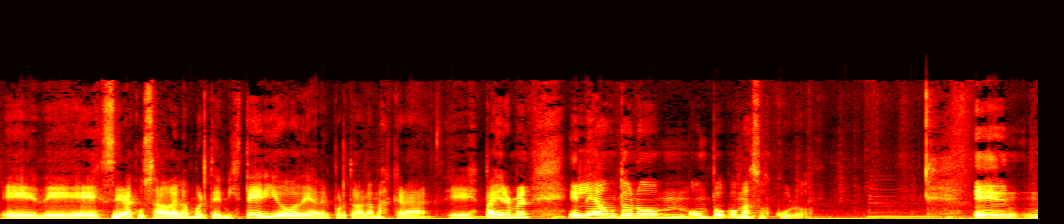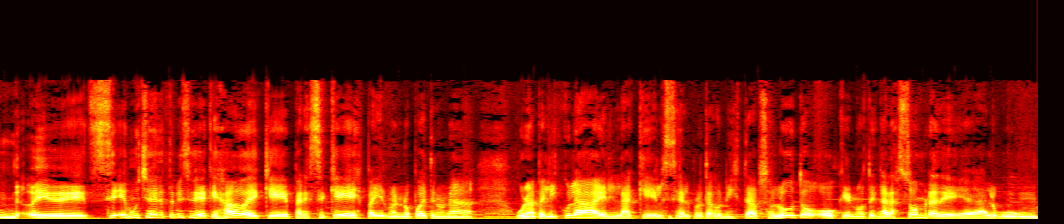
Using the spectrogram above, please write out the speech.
de ser acusado de la muerte de Misterio, de haber portado la máscara de Spider-Man, le da un tono mm, un poco más oscuro. Eh, eh, mucha gente también se había quejado de que parece que Spider-Man no puede tener una, una, película en la que él sea el protagonista absoluto o que no tenga la sombra de algún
